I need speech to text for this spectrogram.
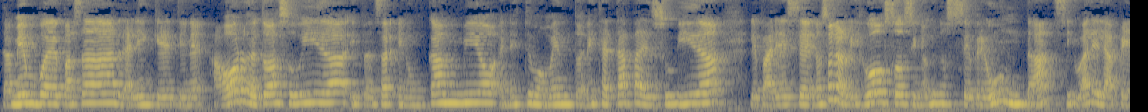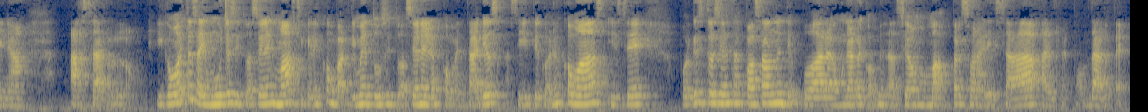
También puede pasar de alguien que tiene ahorros de toda su vida y pensar en un cambio en este momento, en esta etapa de su vida, le parece no solo riesgoso, sino que uno se pregunta si vale la pena hacerlo. Y como estas hay muchas situaciones más, si querés compartirme tu situación en los comentarios, así te conozco más y sé por qué situación estás pasando y te puedo dar alguna recomendación más personalizada al responderte.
